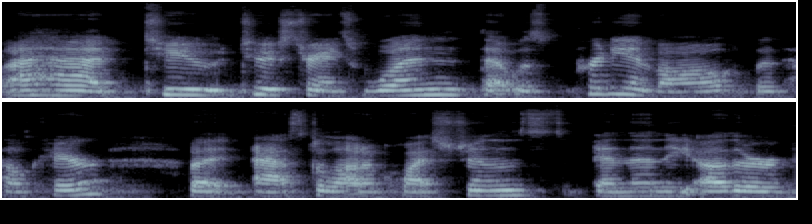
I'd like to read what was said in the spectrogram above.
I had two two experiences. One that was pretty involved with healthcare, but asked a lot of questions. And then the other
